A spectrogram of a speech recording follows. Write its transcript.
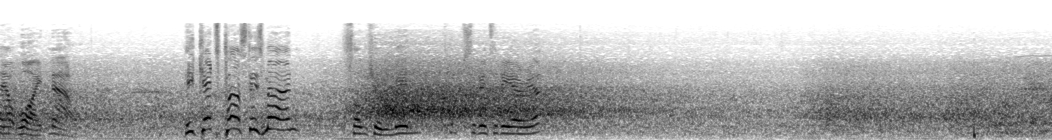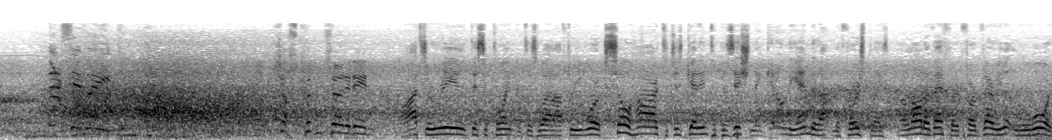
out wide now. He gets past his man. Son Heung-min pumps it into the area. Turn it in. Oh, that's a real disappointment as well after he worked so hard to just get into position and get on the end of that in the first place. A lot of effort for very little reward.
